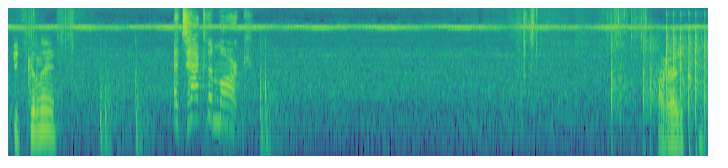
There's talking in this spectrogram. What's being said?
അടിക്കുന്നു? Attack the mark! അവിടെ അടിക്കുന്നത്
